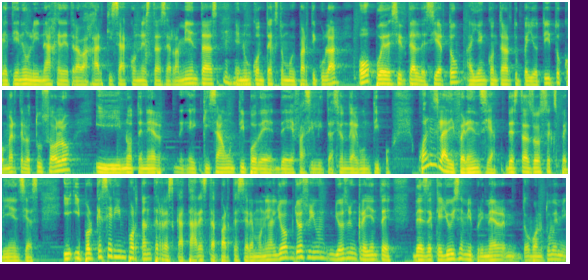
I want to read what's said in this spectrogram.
que tiene un linaje de trabajar quizá con estas herramientas uh -huh. en un contexto muy particular, o puedes irte al desierto, ahí encontrar tu peyotito, comértelo tú solo y no tener eh, quizá un tipo de, de, facilitación de algún tipo. ¿Cuál es la diferencia de estas dos experiencias? ¿Y, y por qué sería importante rescatar esta parte ceremonial? Yo, yo, soy un, yo soy un creyente desde que yo hice mi primer, bueno, tuve mi,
